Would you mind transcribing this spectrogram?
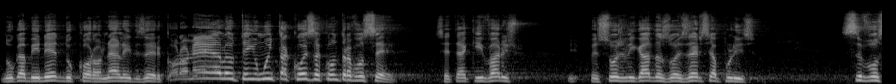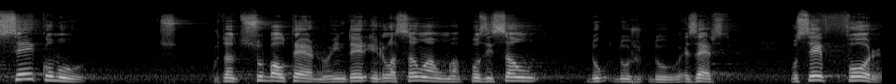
no gabinete do coronel e dizer: Coronel, eu tenho muita coisa contra você. Você tem aqui várias pessoas ligadas ao exército e à polícia. Se você, como, portanto, subalterno em, ter, em relação a uma posição do, do, do exército, você for,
